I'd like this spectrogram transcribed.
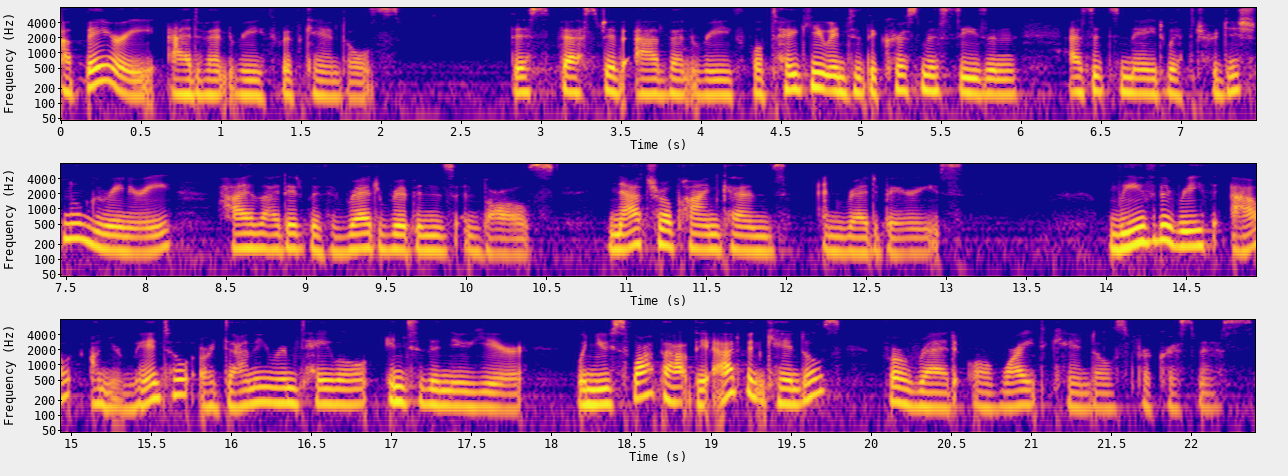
a berry Advent wreath with candles. This festive Advent wreath will take you into the Christmas season as it's made with traditional greenery highlighted with red ribbons and balls, natural pine cones, and red berries. Leave the wreath out on your mantel or dining room table into the new year when you swap out the Advent candles for red or white candles for Christmas.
